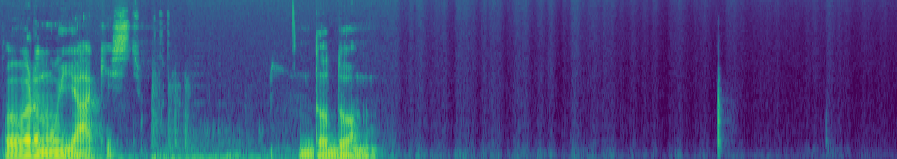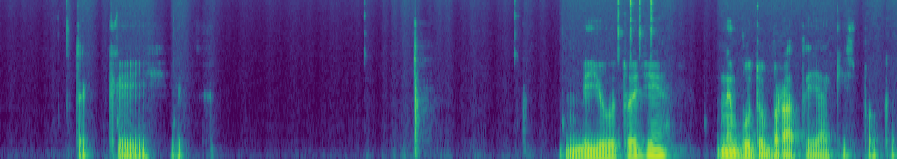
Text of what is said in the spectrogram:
Поверну якість додому. Такий хід. Б'ю тоді. Не буду брати якість поки.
